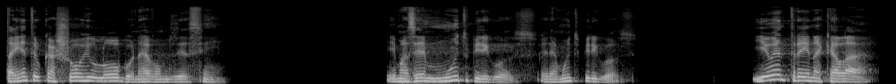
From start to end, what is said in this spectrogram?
Está entre o cachorro e o lobo, né? Vamos dizer assim. E, mas é muito perigoso. Ele é muito perigoso. E eu entrei naquela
